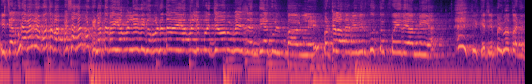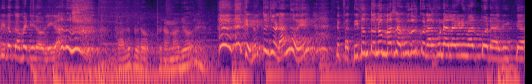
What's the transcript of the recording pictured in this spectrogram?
Y si alguna vez me he puesto más pesada porque no te veía feliz, digo, pues no te veía feliz, pues yo me sentía culpable. Porque lo de vivir juntos fue idea mía. Y es que siempre me ha parecido que ha venido obligado. Vale, pero, pero no llores. Que no estoy llorando, ¿eh? Me en tonos más agudos con alguna lágrima esporádica.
